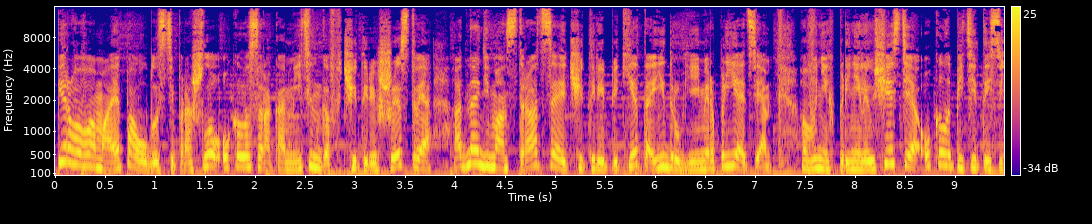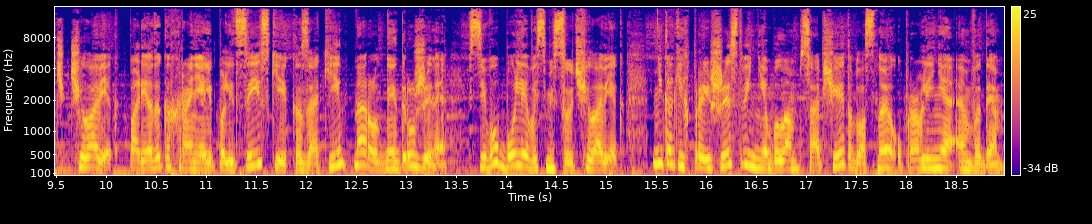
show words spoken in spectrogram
1 мая по области прошло около 40 митингов, 4 шествия, одна демонстрация, 4 пикета и другие мероприятия. В них приняли участие около 5 тысяч человек. Порядок охраняли полицейские, казаки, казаки, народные дружины. Всего более 800 человек. Никаких происшествий не было, сообщает областное управление МВД.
